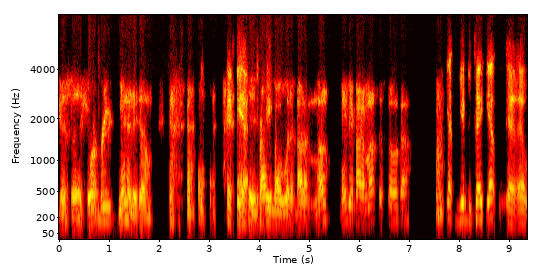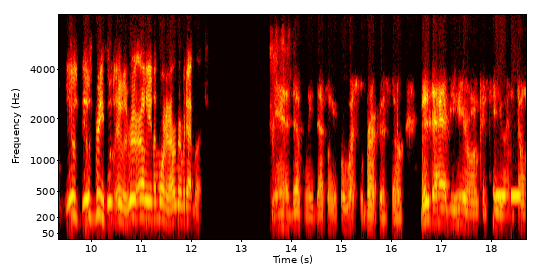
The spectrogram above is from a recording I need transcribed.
just a short brief minute ago. yeah. It's probably about what, about a month, maybe about a month or so ago. Yep. Give to take. Yep. Yeah. It was it was brief. It was, it was real early in the morning. I remember that much. Yeah, definitely, definitely for West for breakfast. So good to have you here on Continuing Don't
